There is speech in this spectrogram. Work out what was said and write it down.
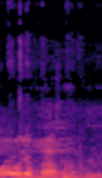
ਬਹੁਤ ਵਧੀਆ ਬੈਸਟ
